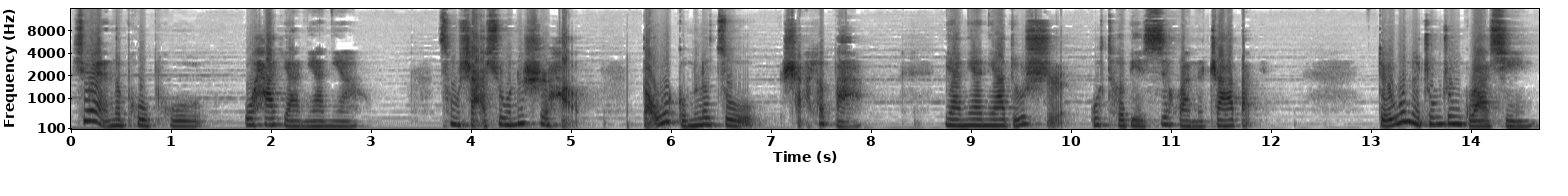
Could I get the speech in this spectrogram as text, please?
小爱的婆婆。我喊杨娘娘，从上学的时候到我工了作、上了班，杨娘娘都是我特别喜欢的长辈，对我的种种关心、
